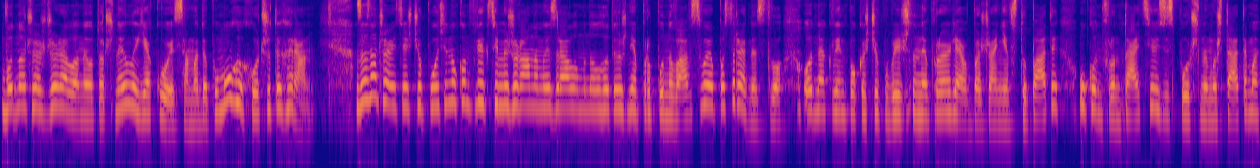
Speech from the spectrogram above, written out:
Водночас джерела не уточнили, якої саме допомоги хоче Тегеран. Зазначається, що Путін у конфлікті між Іраном і Ізраїлем минулого тижня пропонував своє посередництво. Однак він поки що публічно не проявляв бажання вступати у конфронтацію зі Сполученими Штатами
